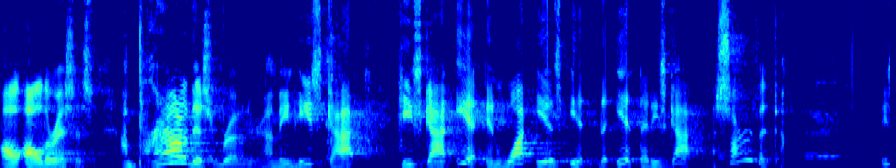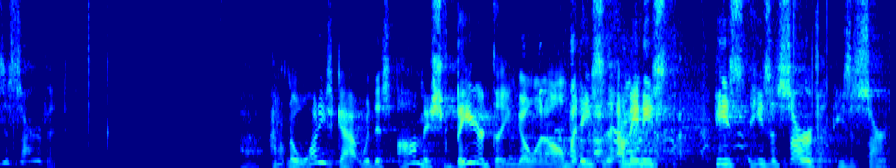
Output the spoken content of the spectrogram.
All, all the rest of us. I'm proud of this brother. I mean, he's got, he's got it. And what is it, the it that he's got? A servant. He's a servant. Uh, I don't know what he's got with this Amish beard thing going on, but he's, I mean, he's, he's, he's a servant. He's a servant.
